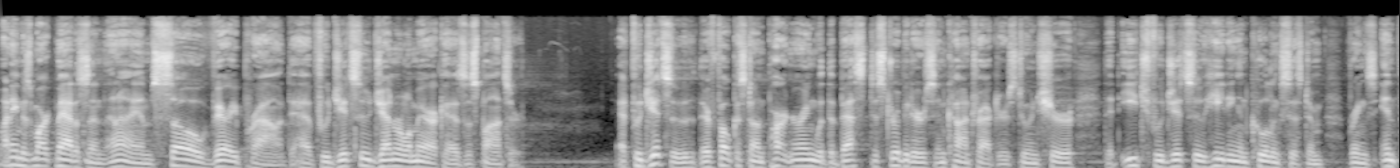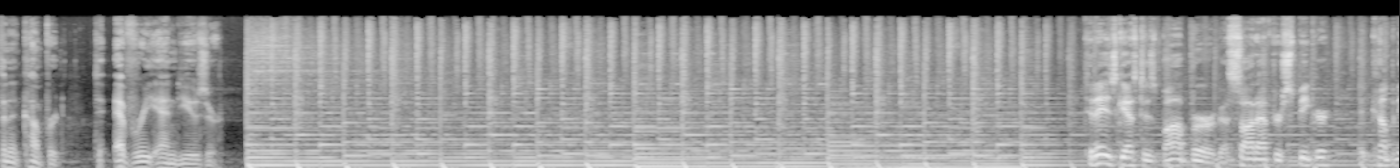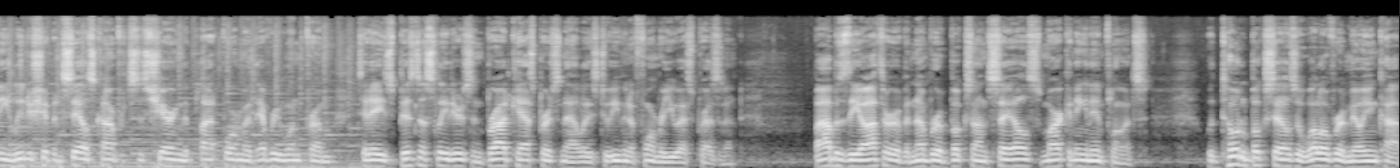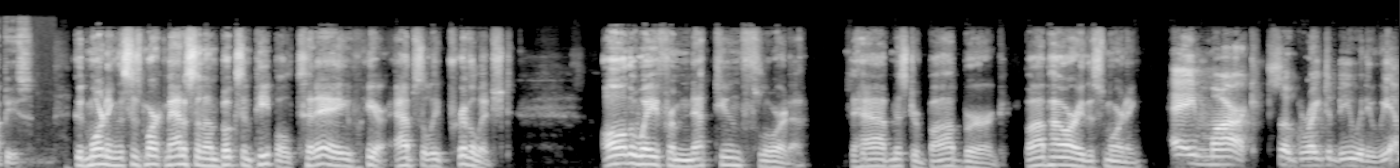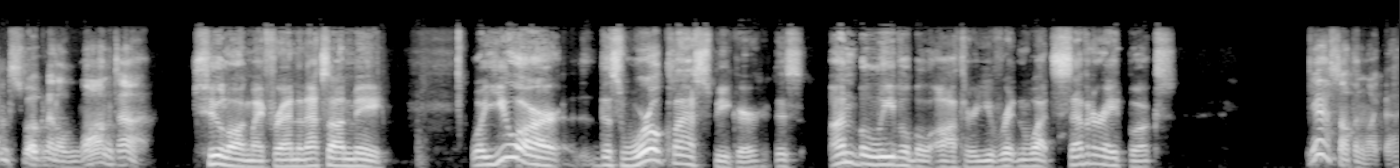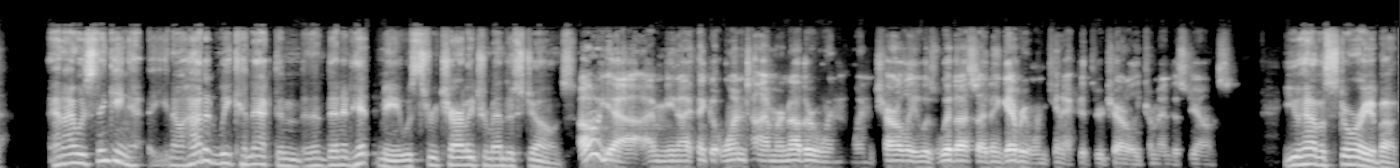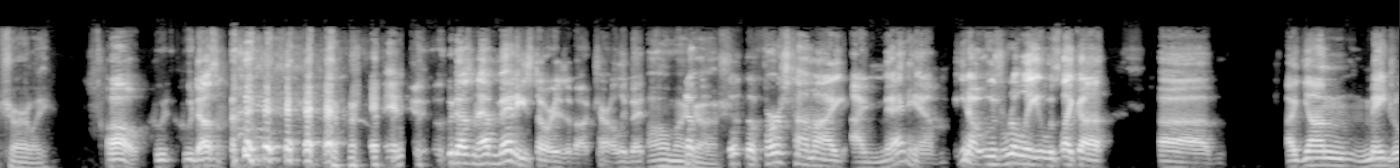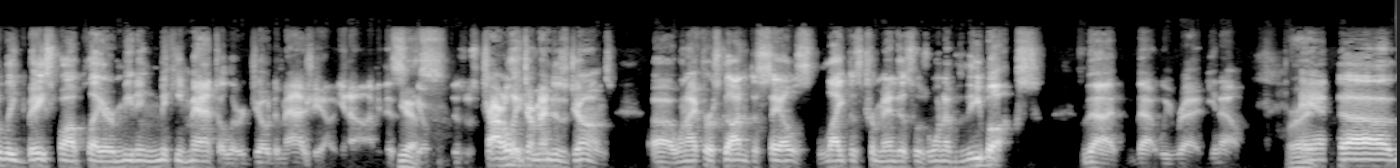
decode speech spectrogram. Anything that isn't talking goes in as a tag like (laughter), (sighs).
My name is Mark Madison, and I am so very proud to have Fujitsu General America as a sponsor. At Fujitsu, they're focused on partnering with the best distributors and contractors to ensure that each Fujitsu heating and cooling system brings infinite comfort to every end user. Today's guest is Bob Burg, a sought after speaker at company leadership and sales conferences, sharing the platform with everyone from today's business leaders and broadcast personalities to even a former U.S. president. Bob is the author of a number of books on sales, marketing, and influence, with total book sales of well over a million copies. Good morning. This is Mark Madison on Books and People. Today, we are absolutely privileged, all the way from Neptune, Florida, to have Mr. Bob Burg. Bob, how are you this morning? Hey, Mark. So great to be with you. We haven't spoken in a long time. Too long, my friend, and that's on me. Well, you are this world class speaker, this unbelievable author. You've written what, seven or eight books? Yeah, something like that. And I was thinking, you know, how did we connect? And, and then it hit me. It was through Charlie Tremendous Jones. Oh yeah, I mean, I think at one time or another, when when Charlie was with us, I think everyone connected through Charlie Tremendous Jones. You have a story about Charlie. Oh, who who doesn't? and, (laughs) (laughs) and, who doesn't have many stories about Charlie? But oh my you know, gosh, the, the, first time I I met him, you know, it was really it was like a uh, a young Major League Baseball player meeting Mickey Mantle or Joe DiMaggio. You know, I mean, this yes. you know, this was Charlie Tremendous Jones. Uh, when I first got into sales, Life is Tremendous was one of the books that that we read. You know, right. and uh,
